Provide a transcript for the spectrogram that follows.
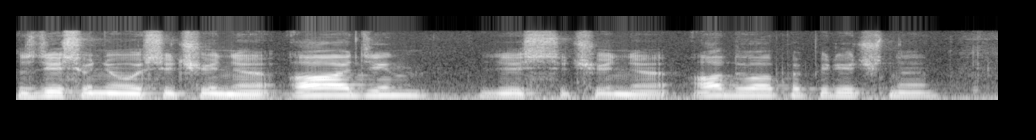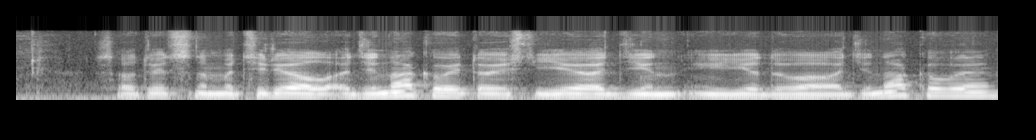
Здесь у него сечение А1, здесь сечение А2 поперечное. Соответственно, материал одинаковый, то есть Е1 и Е2 одинаковые.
